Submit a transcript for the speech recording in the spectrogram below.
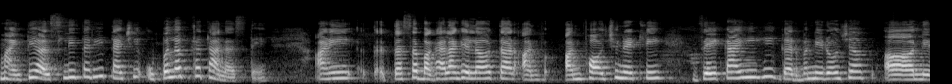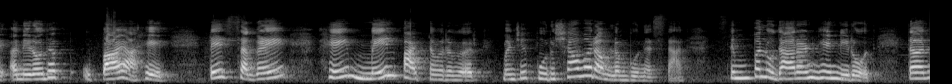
माहिती असली तरी त्याची उपलब्धता नसते. आणि तसं बघायला गेलं तर अन अनफॉर्च्युनेटली जे काहीही गर्भनिरोधक नि निरोधक उपाय आहेत ते सगळे हे मेल पार्टनरवर म्हणजे पुरुषावर अवलंबून असतात. सिंपल उदाहरण हे निरोध. तर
